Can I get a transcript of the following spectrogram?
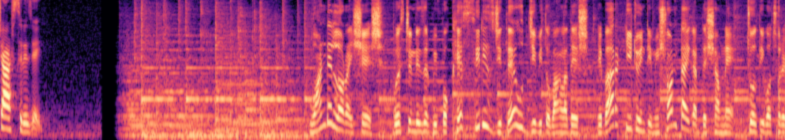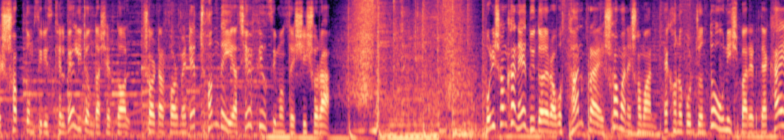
চার সিরিজেই। ওয়ানডে লড়াই শেষ। ওয়েস্ট ইন্ডিজের বিপক্ষে সিরিজ জিতে উজ্জীবিত বাংলাদেশ। এবার টি টোয়েন্টি মিশন টাইগারদের সামনে। চলতি বছরের সপ্তম সিরিজ খেলবে লিটন দাসের দল। শর্টার ফরম্যাটে ছন্দেই আছে ফিল সিমন্সের শিষ্যরা। পরিসংখ্যানে দুই দলের অবস্থান প্রায় সমানে সমান। এখনও পর্যন্ত উনিশ বারের দেখায়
